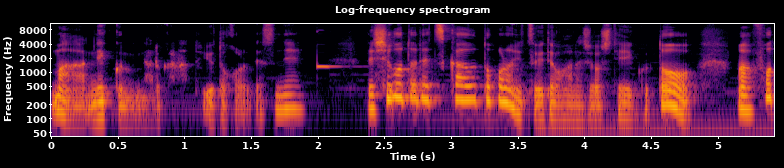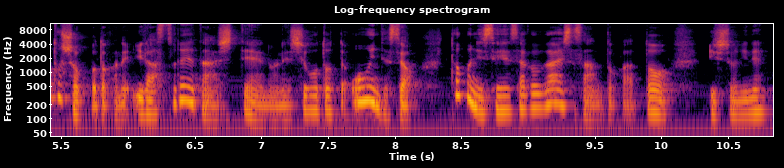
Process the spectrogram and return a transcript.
まあ、ネックになるかなというところですね。で、仕事で使うところについてお話をしていくと、まあ、フォトショップとかね、イラストレーター指定のね、仕事って多いんですよ。特に制作会社さんとかと一緒にね、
